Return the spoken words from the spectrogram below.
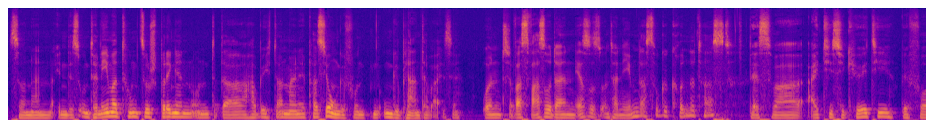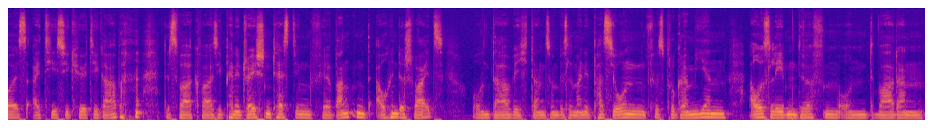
sondern in das Unternehmertum zu springen. Und da habe ich dann meine Passion gefunden, ungeplanterweise. Und was war so dein erstes Unternehmen, das du gegründet hast? Das war IT Security, bevor es IT Security gab. Das war quasi Penetration Testing für Banken, auch in der Schweiz. Und da habe ich dann so ein bisschen meine Passion fürs Programmieren ausleben dürfen und war dann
